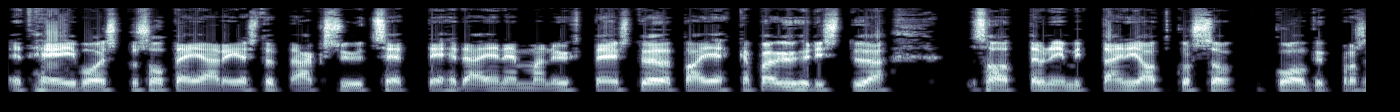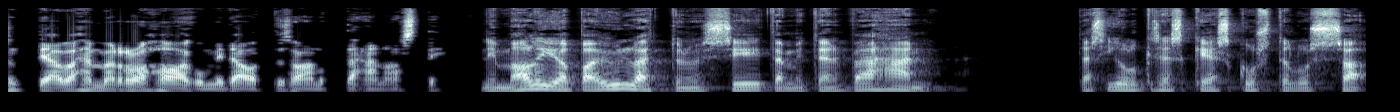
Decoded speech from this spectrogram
että hei, voisiko sotejärjestöt X, Y, Z tehdä enemmän yhteistyötä tai ehkäpä yhdistyä. Saatte nimittäin jatkossa 30 prosenttia vähemmän rahaa kuin mitä olette saanut tähän asti. Niin mä olin jopa yllättynyt siitä, miten vähän tässä julkisessa keskustelussa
